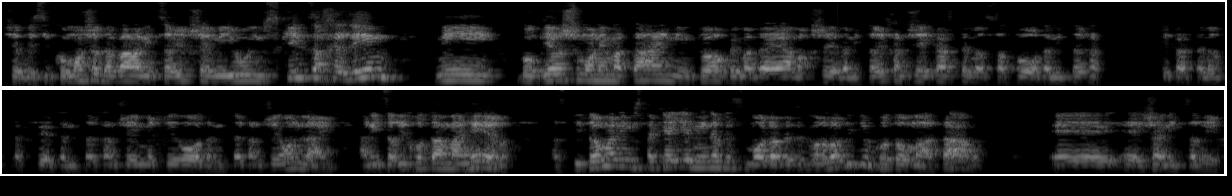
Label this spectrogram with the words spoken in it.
שבסיכומו של דבר אני צריך שהם יהיו עם skills אחרים מבוגר 8200 עם תואר במדעי המחשב, אני צריך אנשי customer support, אני צריך אנשי customer success, אני צריך אנשי מכירות, אני צריך אנשי אונליין, אני צריך אותם מהר, אז פתאום אני מסתכל ימינה ושמאלה וזה כבר לא בדיוק אותו מאתר אה, אה, שאני צריך.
